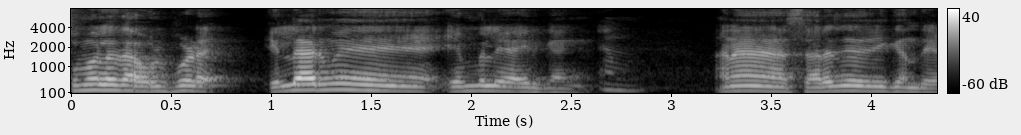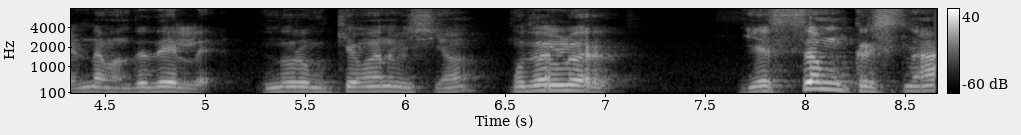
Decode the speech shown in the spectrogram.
சுமலதா உள்பட எல்லாருமே எம்எல்ஏ ஆயிருக்காங்க. ஆனால் சரோஜாதிக்கு அந்த எண்ணம் வந்ததே இல்லை. இன்னொரு முக்கியமான விஷயம் முதல்வர் எஸ். எம். கிருஷ்ணா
